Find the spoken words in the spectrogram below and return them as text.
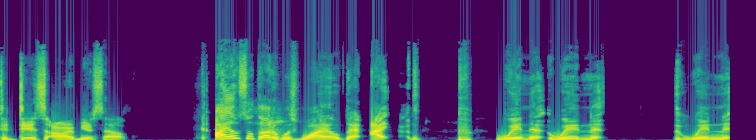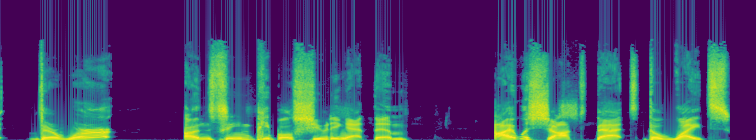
To disarm yourself. I also thought it was wild that I when when when there were unseen people shooting at them, I was shocked that the white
